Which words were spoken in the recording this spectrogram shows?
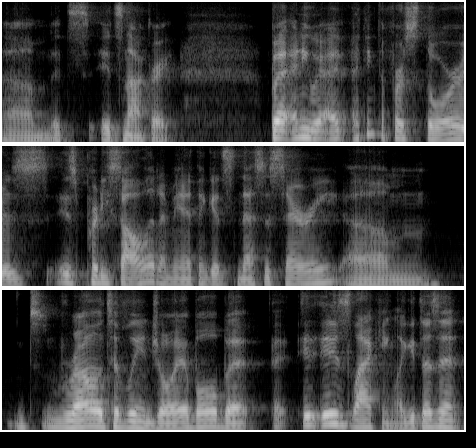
um, it's it's not great. But anyway, I, I think the first Thor is is pretty solid. I mean, I think it's necessary. Um, it's relatively enjoyable, but it is lacking. Like it doesn't.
